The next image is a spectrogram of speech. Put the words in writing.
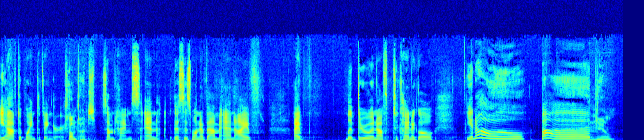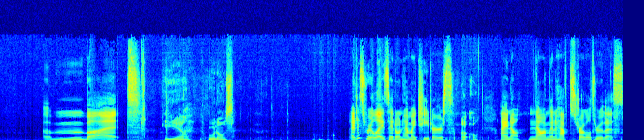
you have to point the finger. Sometimes. Sometimes, and this is one of them. And I've, I've lived through enough to kind of go, you know, but, Yeah. um, but. Yeah. Who knows? I just realized I don't have my cheaters. Uh oh. I know. Now I'm going to have to struggle through this.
